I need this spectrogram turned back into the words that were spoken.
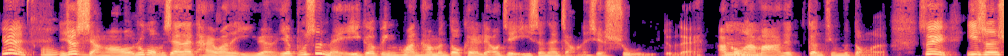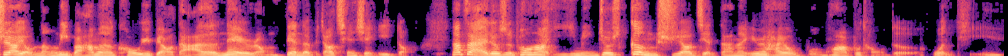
因为你就想哦，如果我们现在在台湾的医院，也不是每一个病患他们都可以了解医生在讲那些术语，对不对？阿公阿妈就更听不懂了。嗯。所以医生需要有能力把他们的口语表达的内容变得比较浅显易懂。那再来就是碰到移民，就是更需要简单的，因为还有文化不同的问题。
